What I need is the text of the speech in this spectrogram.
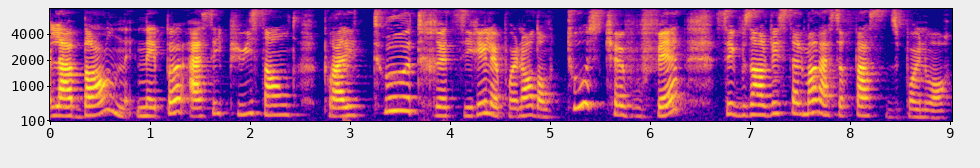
la bande n'est pas assez puissante pour aller tout retirer le point noir. Donc, tout ce que vous faites, c'est que vous enlevez seulement la surface du point noir.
